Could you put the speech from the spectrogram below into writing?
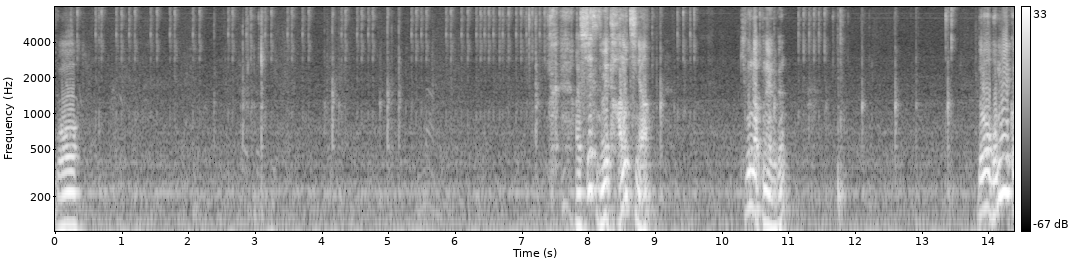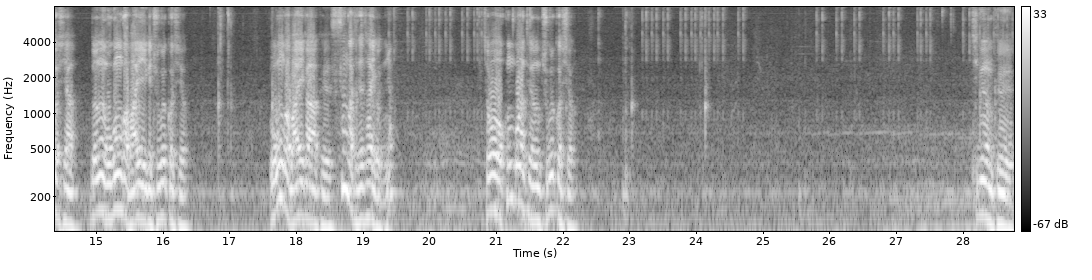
뭐 아 CS 왜 다 놓치냐? 기분 나쁘네 은근 너 못 밀 것이야. 너는 오공과 마이에게 죽을 것이요. 오공과 마이가 그 스승과 제자 사이거든요? 저 콤보한테 넌 죽을 것이요. 지금 그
